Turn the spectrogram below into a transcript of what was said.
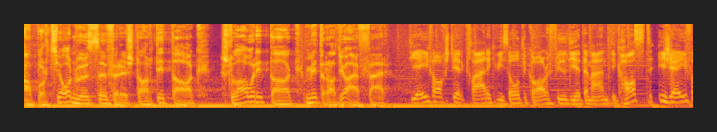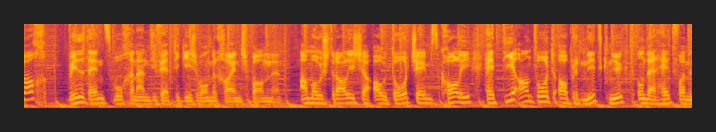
Eine Portion Wissen für einen starken Tag. Schlauere Tag mit Radio FR. Die einfachste Erklärung, wieso der Garfield jeden Montag hasst, ist einfach, weil dann das Wochenende fertig ist, wo er entspannen kann. Am australischen Autor James Colley hat diese Antwort aber nicht genügt und er hat vor ein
